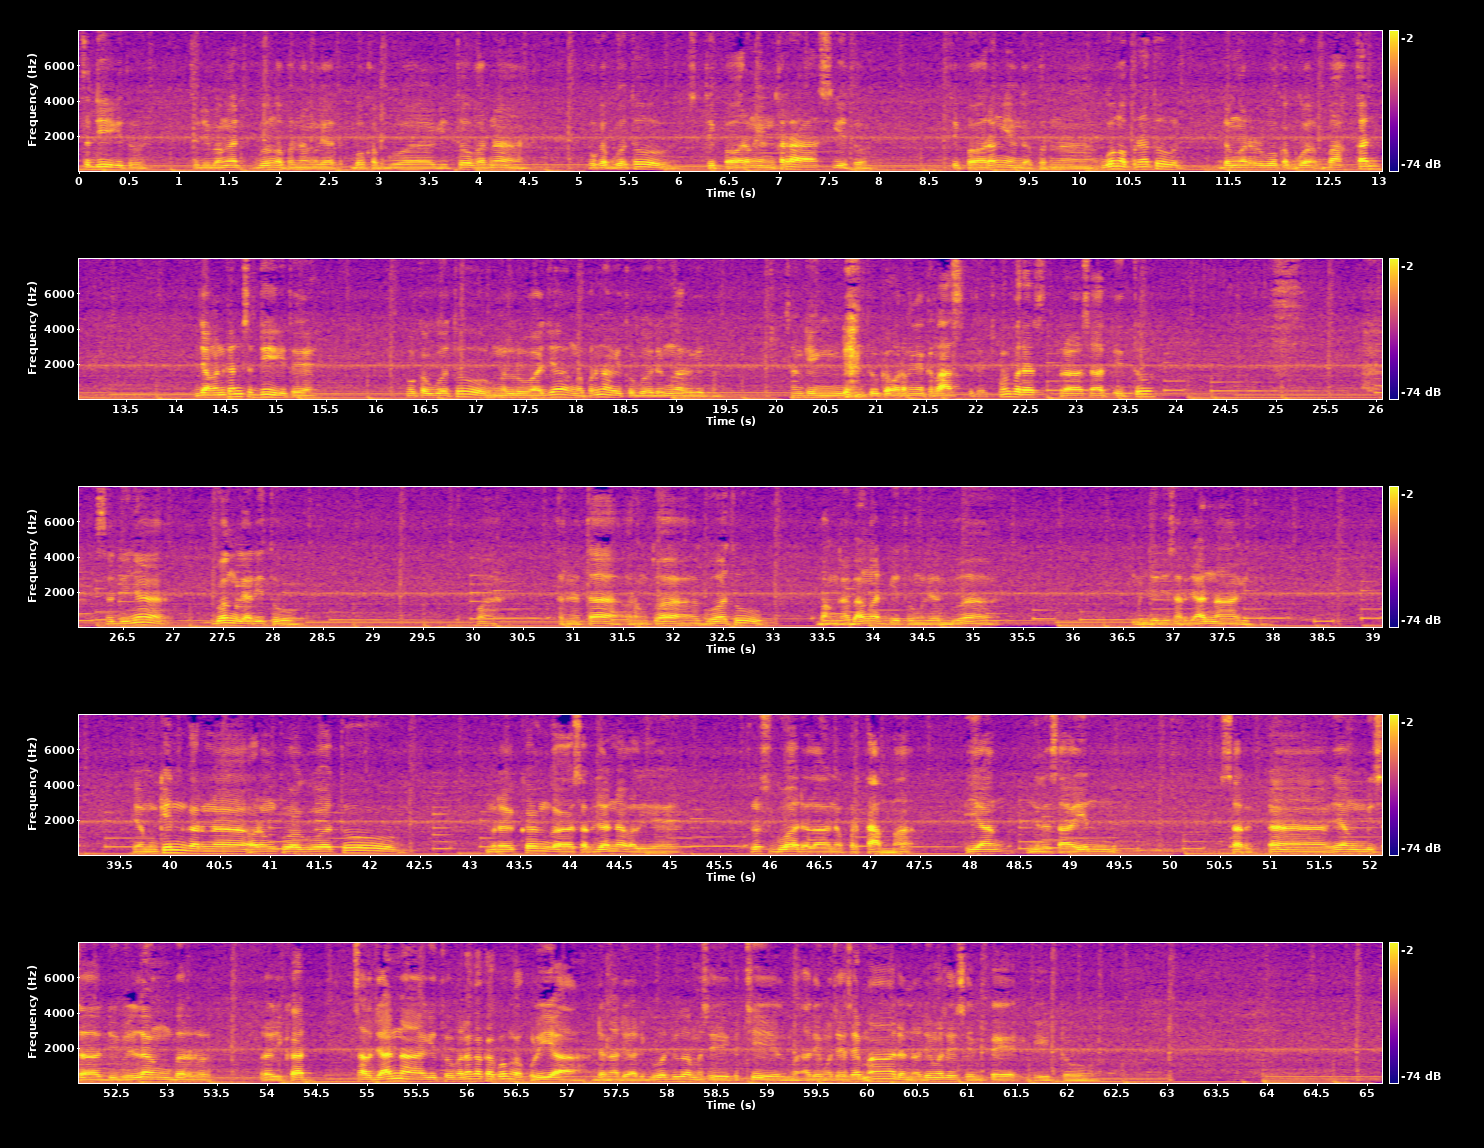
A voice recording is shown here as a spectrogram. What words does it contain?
sedih gitu. Sedih banget. Gue nggak pernah ngeliat bokap gue gitu karena bokap gue tuh tipe orang yang keras gitu. Tipe orang yang nggak pernah gue nggak pernah tuh denger bokap gue bahkan jangankan sedih gitu ya. Bokap gue tuh ngeluh aja nggak pernah gitu gue dengar gitu. Saking dia tuh ke orangnya keras gitu. Cuma pada pada saat itu sedihnya gue ngeliat itu. Wah ternyata orang tua gue tuh bangga banget gitu ngeliat gue menjadi sarjana gitu ya mungkin karena orang tua gue tuh mereka nggak sarjana kali ya. Terus gue adalah anak pertama yang nyelesain sar uh, yang bisa dibilang berpredikat sarjana gitu. Karena kakak gue nggak kuliah dan adik-adik gue juga masih kecil. Ada yang masih SMA dan ada yang masih SMP gitu.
